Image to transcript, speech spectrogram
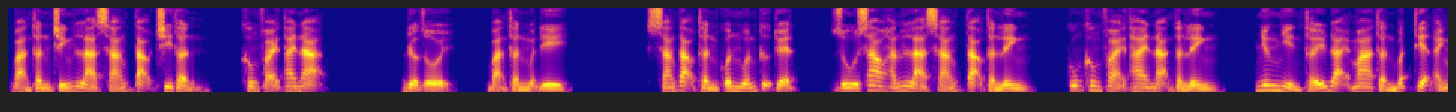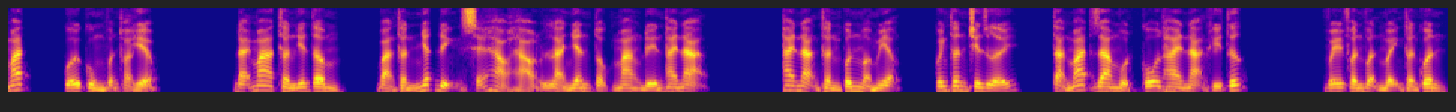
Bản thân chính là sáng tạo chi thần, không phải tai nạn. Được rồi, bản thân nguyện đi sáng tạo thần quân muốn cự tuyệt, dù sao hắn là sáng tạo thần linh, cũng không phải thai nạn thần linh, nhưng nhìn thấy đại ma thần bất thiện ánh mắt, cuối cùng vẫn thỏa hiệp. Đại ma thần yên tâm, bản thần nhất định sẽ hảo hảo là nhân tộc mang đến thai nạn. Hai nạn thần quân mở miệng, quanh thân trên dưới, tản mát ra một cỗ hai nạn khí tức. Về phần vận mệnh thần quân.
